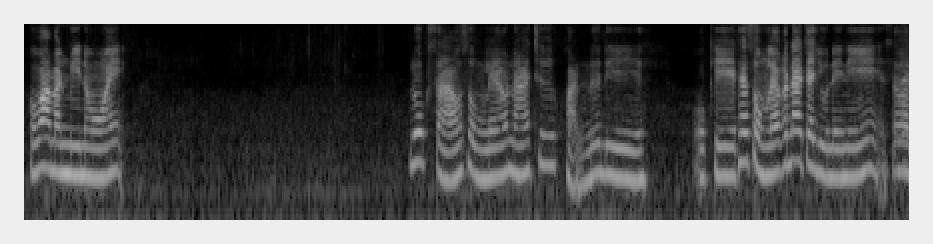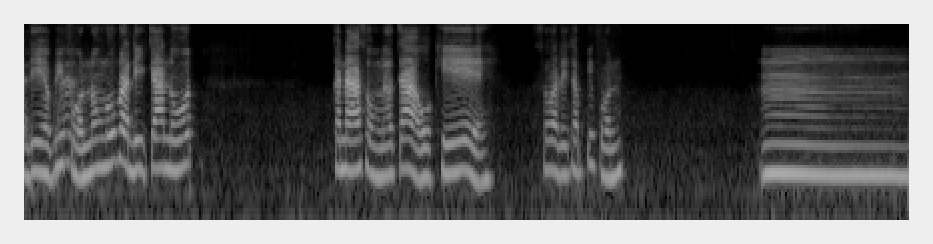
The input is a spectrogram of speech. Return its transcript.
เพราะว่ามันมีน้อย ลูกสาวส่งแล้วนะ ชื่อขวัญฤดี โอเค ถ้าส่งแล้วก็น่าจะอยู่ในนี้ สวัสดีค่ะพี่ฝนน้องนุชสวัสดีจ้านุชกนาส่งแล้วจ้า โอเค สวัสดีครับพี่ฝน อืม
